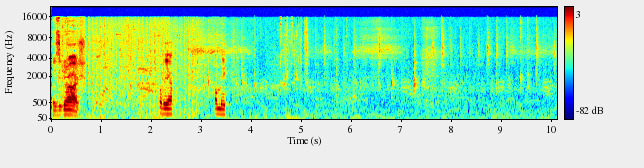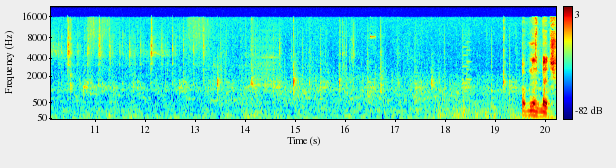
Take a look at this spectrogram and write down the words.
Where's the garage? Over here. On me. Open this bitch.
